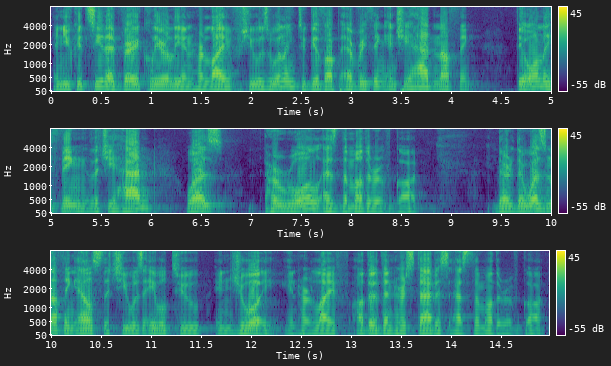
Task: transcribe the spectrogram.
And you could see that very clearly in her life. She was willing to give up everything and she had nothing. The only thing that she had was her role as the mother of God. There, there was nothing else that she was able to enjoy in her life other than her status as the mother of God.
